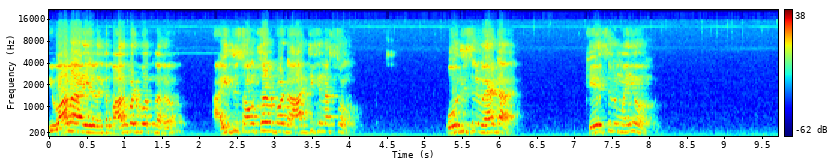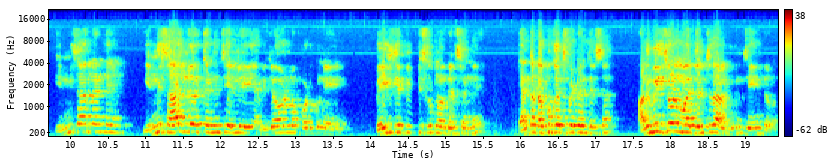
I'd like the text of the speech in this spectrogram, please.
ఇవాళ వీళ్ళు ఎంత బాధపడిపోతున్నారు. ఐదు సంవత్సరాల పాటు ఆర్థిక నష్టం పోలీసుల వేట కేసులు మయం ఎన్నిసార్లు అండి ఎన్నిసార్లు ఇక్కడి నుంచి వెళ్ళి విజయవాడలో పడుకుని బెయిల్ తెప్పించుకున్నాం తెలుసండి? ఎంత డబ్బు ఖర్చు పెట్టామో తెలుసా? అనుభవించడం మాకు తెలుసు వాళ్ళ గురించి ఏంటో.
